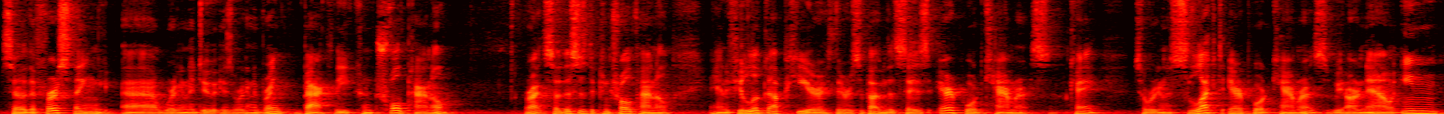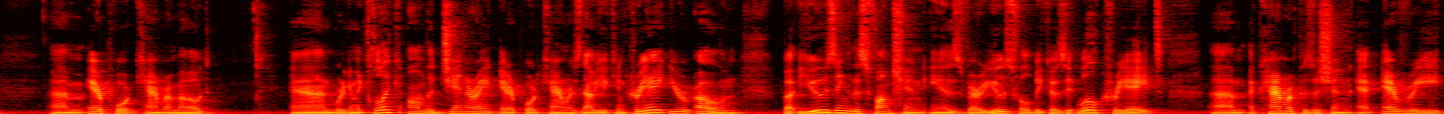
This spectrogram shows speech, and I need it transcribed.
So the first thing uh, we're going to do is we're going to bring back the control panel. Right, so this is the control panel. And if you look up here, there's a button that says airport cameras. Okay, so we're going to select airport cameras. We are now in um, airport camera mode. And we're going to click on the generate airport cameras. Now you can create your own, but using this function is very useful because it will create um, a camera position at every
